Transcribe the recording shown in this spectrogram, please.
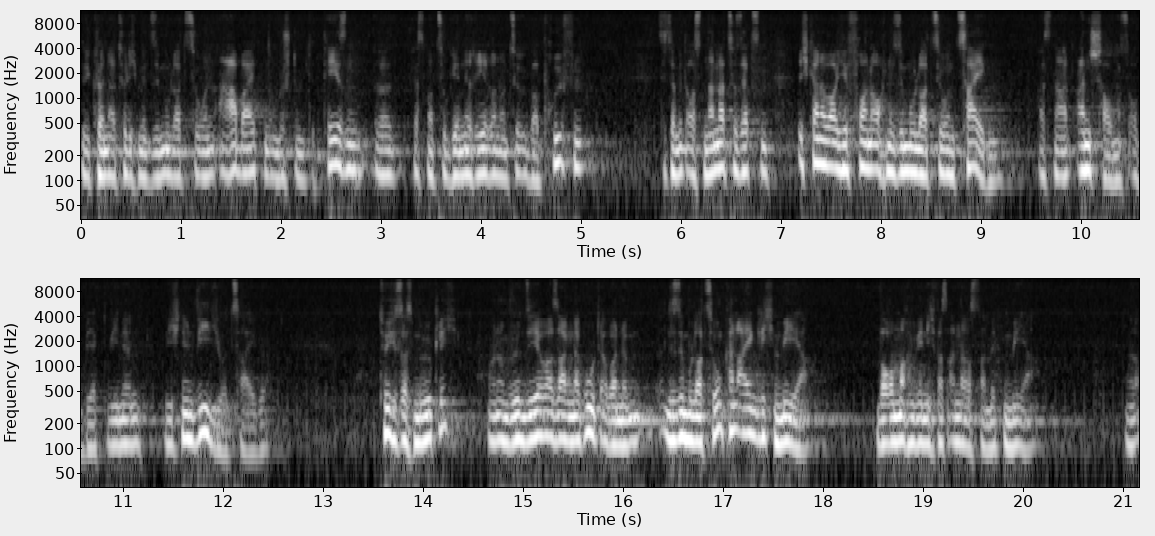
Sie können natürlich mit Simulationen arbeiten, um bestimmte Thesen äh, erstmal zu generieren und zu überprüfen, sich damit auseinanderzusetzen. Ich kann aber hier vorne auch eine Simulation zeigen, als eine Art Anschauungsobjekt, wie, einen, wie ich ein Video zeige. Natürlich ist das möglich. Und dann würden Sie aber sagen, na gut, aber eine, eine Simulation kann eigentlich mehr. Warum machen wir nicht was anderes damit mehr? Ja,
